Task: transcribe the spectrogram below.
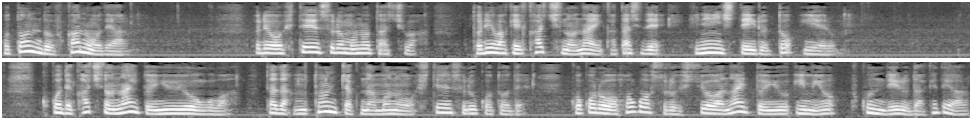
ほとんど不可能である。それを否定する者たちは、とりわけ価値のない形で否認していると言える。ここで価値のないという用語は、ただ無頓着なものを否定することで、心を保護する必要はないという意味を含んでいるだけである。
